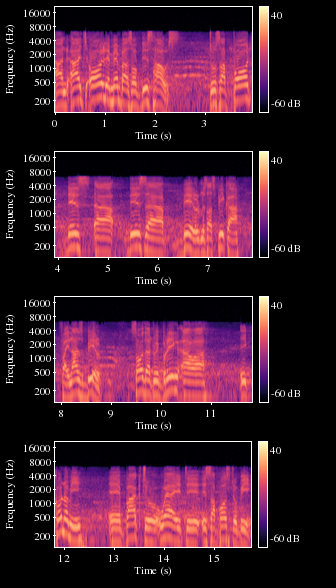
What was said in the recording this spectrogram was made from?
and urge all the members of this House to support this, uh, this uh, bill, Mr. Speaker, finance bill, so that we bring our economy uh, back to where it is supposed to be.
